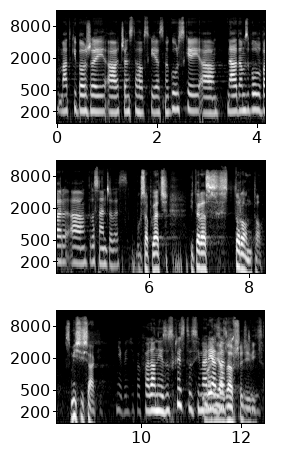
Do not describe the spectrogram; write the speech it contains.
Matki Bożej a Częstochowskiej Jasnogórskiej a, na Adams Boulevard a, w Los Angeles. Bóg zapłać. I teraz z Toronto, z Mississaugi. Niech będzie pochwalony Jezus Chrystus i Maria, Maria zawsze, zawsze dziewica.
